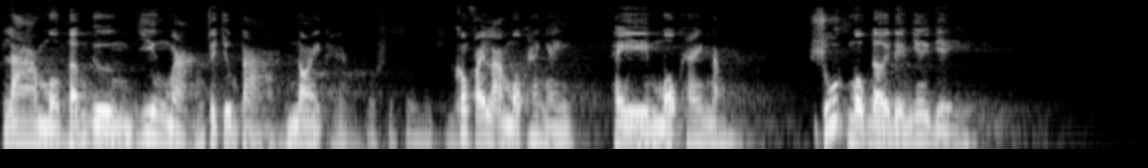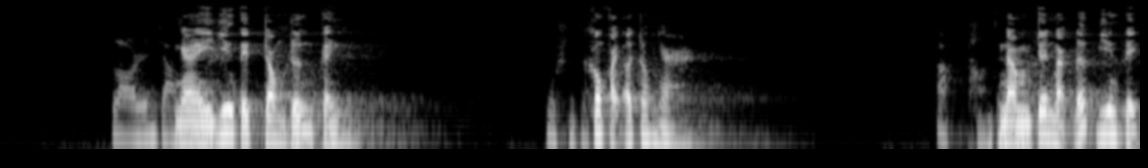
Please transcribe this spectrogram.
Là một tấm gương viên mãn cho chúng ta noi theo. Không phải là một hai ngày hay một hai năm, Suốt một đời đều như vậy. Ngài viên tịch trong rừng cây, Không phải ở trong nhà. Nằm trên mặt đất viên tịch,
